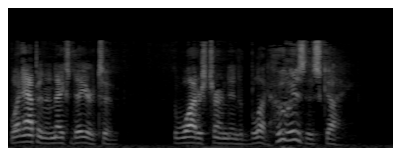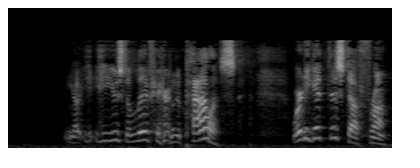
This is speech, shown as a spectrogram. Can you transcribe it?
What happened the next day or two? The waters turned into blood. Who is this guy? You know, he used to live here in the palace. Where'd he get this stuff from?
